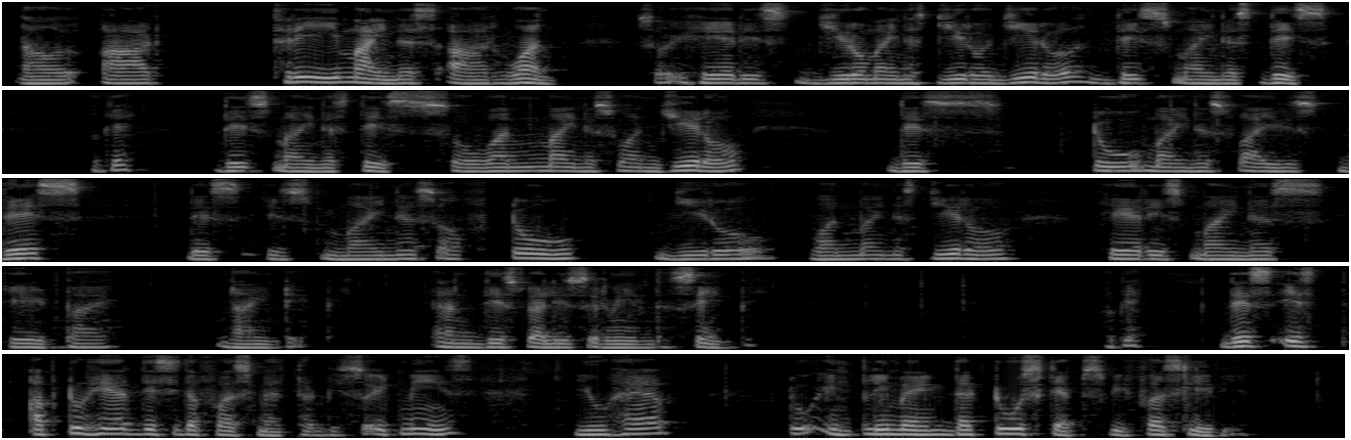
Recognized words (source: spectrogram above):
now r3 minus r1 so here is 0 minus 0 0 this minus this. Okay? This minus this. So 1 minus 1 0 this 2 minus 5 is this. This is minus of 2 0 1 minus 0 here is minus 8 by 19 and these values remain the same okay? This is up to here this is the first method so it means you have to implement the two steps we first firstly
